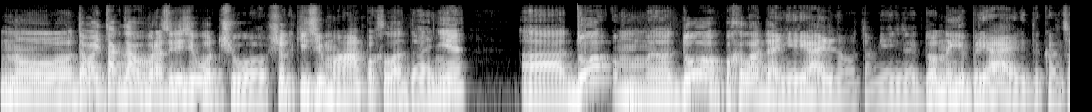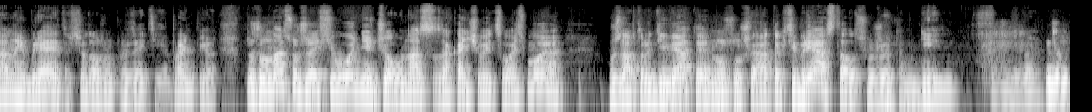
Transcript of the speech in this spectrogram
Ну, давай тогда в разрезе вот чего. Все-таки зима, похолодание. А, до, до похолодания реального, там, я не знаю, до ноября или до конца ноября это все должно произойти. Я правильно понимаю? Потому что у нас уже сегодня что? У нас заканчивается восьмое, уже завтра девятое. Ну, слушай, от октября осталось уже там дней, там, не знаю, ну,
